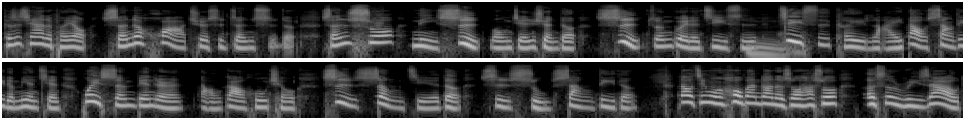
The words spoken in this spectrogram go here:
可是亲爱的朋友，神的话却是真实的。神说：“你是蒙拣选的，是尊贵的祭司。嗯、祭司可以来到上帝的面前，为身边的人祷告呼求，是圣洁的，是属上帝的。”到经文后半段的时候，他说：“As a result，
